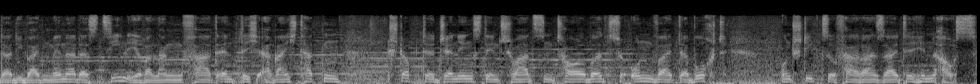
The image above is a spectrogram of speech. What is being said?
da die beiden Männer das Ziel ihrer langen Fahrt endlich erreicht hatten, stoppte Jennings den schwarzen Talbot unweit der Bucht und stieg zur Fahrerseite hin aus.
